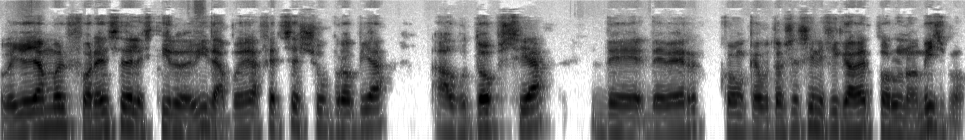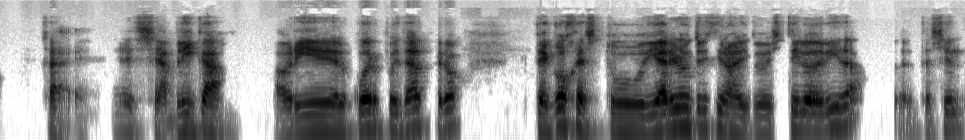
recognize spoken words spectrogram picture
lo que yo llamo el forense del estilo de vida, puede hacerse su propia autopsia de, ver, como que autopsia significa ver por uno mismo. O sea, eh, se aplica a abrir el cuerpo y tal, pero te coges tu diario nutricional y tu estilo de vida, eh,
